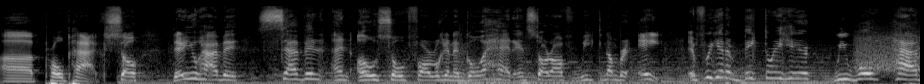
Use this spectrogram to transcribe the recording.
uh, Pro Packs. So there you have it 7 and 0 so far we're gonna go ahead and start off week number 8 if we get a victory here we will have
